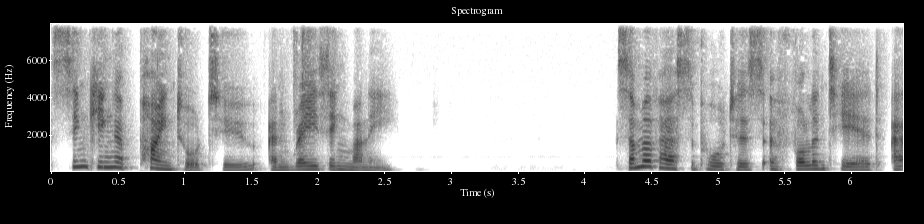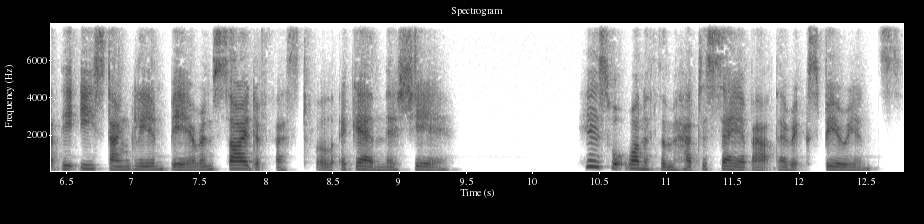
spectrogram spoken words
Sinking a pint or two and raising money. Some of our supporters have volunteered at the East Anglian Beer and Cider Festival again this year. Here's what one of them had to say about their experience.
